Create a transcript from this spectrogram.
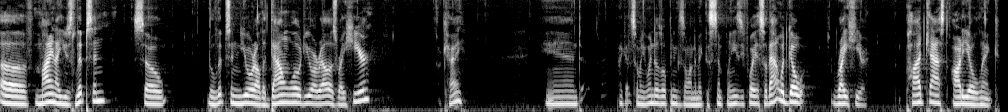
of mine, I use Libsyn. So the Libsyn URL, the download URL is right here. Okay. And I got so many windows open because I want to make this simple and easy for you. So that would go right here. Podcast audio link.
